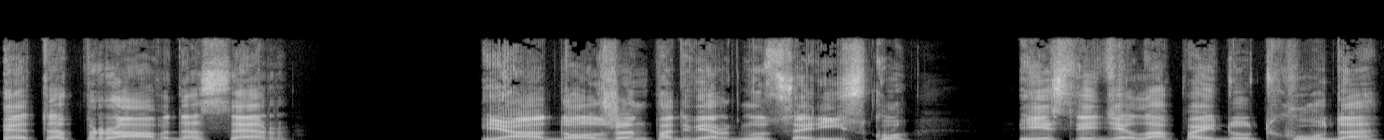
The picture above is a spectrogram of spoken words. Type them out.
это правда, сэр. Я должен подвергнуться риску. Если дела пойдут худо,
